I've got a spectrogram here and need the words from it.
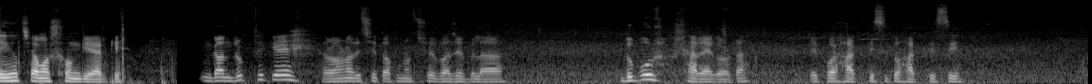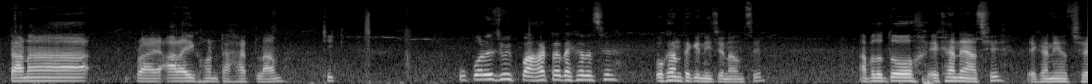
এই হচ্ছে আমার সঙ্গী আর কি। গান্দ্রুক থেকে রওনা দিচ্ছি তখন হচ্ছে বাজে বেলা দুপুর সাড়ে এগারোটা। এরপর হাঁটতেছি তো হাঁটতেছি। টানা প্রায় আড়াই ঘণ্টা হাঁটলাম। ঠিক উপরে যে ওই পাহাড়টা দেখা যাচ্ছে, ওখান থেকে নিচে নামছি। আপাতত এখানে আছি। এখানে হচ্ছে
